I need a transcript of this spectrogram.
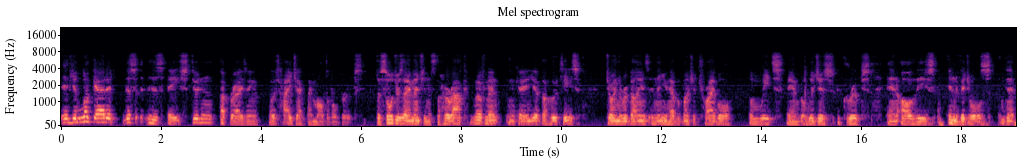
if you look at it, this is a student uprising that was hijacked by multiple groups. The soldiers that I mentioned, it's the Hirak movement. Okay, you have the Houthis join the rebellions, and then you have a bunch of tribal elites and religious groups and all these individuals that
